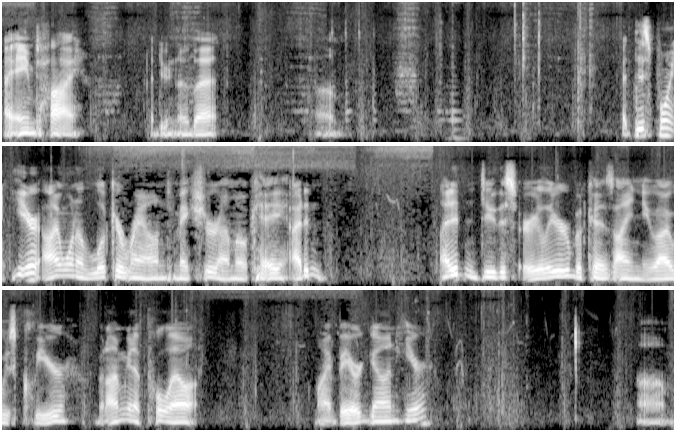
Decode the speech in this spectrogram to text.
I aimed high. I do know that. Um, at this point here, I want to look around, to make sure I'm okay. I didn't I didn't do this earlier because I knew I was clear, but I'm going to pull out my bear gun here. Um,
